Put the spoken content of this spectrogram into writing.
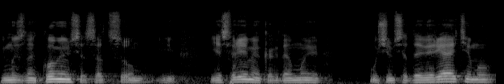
и мы знакомимся с Отцом. И есть время, когда мы учимся доверять Ему.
